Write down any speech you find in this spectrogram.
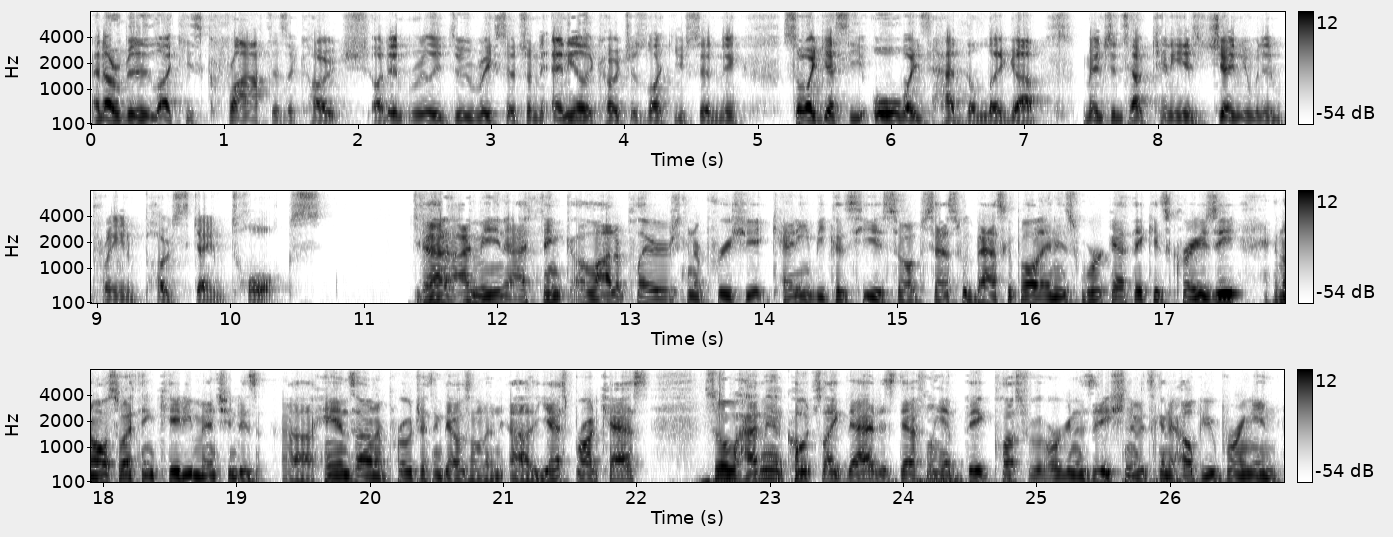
and I really like his craft as a coach. I didn't really do research on any other coaches, like you said, Nick. So I guess he always had the leg up. Mentions how Kenny is genuine in pre and post game talks. Yeah, I mean, I think a lot of players can appreciate Kenny because he is so obsessed with basketball and his work ethic is crazy. And also, I think KD mentioned his uh, hands-on approach. I think that was on the uh, Yes broadcast. So having a coach like that is definitely a big plus for the organization if it's going to help you bring in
